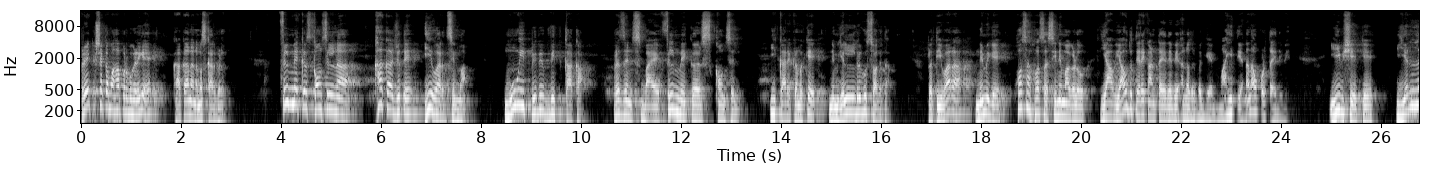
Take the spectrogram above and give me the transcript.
ಪ್ರೇಕ್ಷಕ ಮಹಾಪ್ರಭುಗಳಿಗೆ ಕಾಕಾನ ನಮಸ್ಕಾರಗಳು. ಫಿಲ್ಮ್ ಮೇಕರ್ಸ್ ಕೌನ್ಸಿಲ್ನ ಕಾಕಾ ಜೊತೆ ಈ ವಾರದ ಸಿನಿಮಾ ಮೂವಿ ಪ್ರಿವ್ಯೂ ವಿತ್ ಕಾಕಾ presents by film makers council ಈ ಕಾರ್ಯಕ್ರಮಕ್ಕೆ ನಿಮಗೆಲ್ಲರಿಗೂ ಸ್ವಾಗತ. ಪ್ರತಿ ವಾರ ನಿಮಗೆ ಹೊಸ ಹೊಸ ಸಿನಿಮಾಗಳು ಯಾವ ಯಾವುದು ತೆರೆ ಕಾಣ್ತಾ ಇದ್ದೇವೆ ಅನ್ನೋದ್ರ ಬಗ್ಗೆ ಮಾಹಿತಿಯನ್ನು ನಾವು ಕೊಡ್ತಾ ಇದ್ದೀವಿ. ಈ ವಿಷಯಕ್ಕೆ ಎಲ್ಲ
